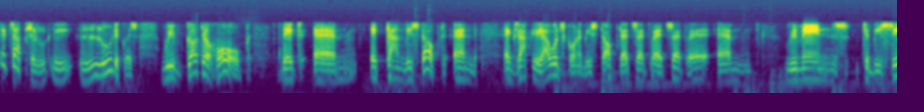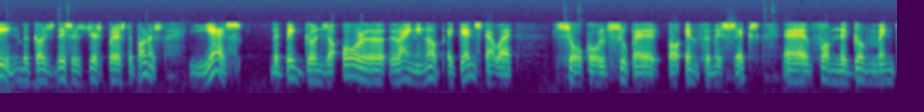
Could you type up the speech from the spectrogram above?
It's absolutely ludicrous. We've got to hope that um, it can be stopped. And exactly how it's going to be stopped, etc., etc., um, remains to be seen because this has just burst upon us. Yes, the big guns are all lining up against our so-called super or infamous six, uh, from the government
